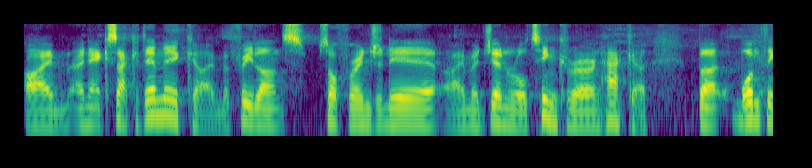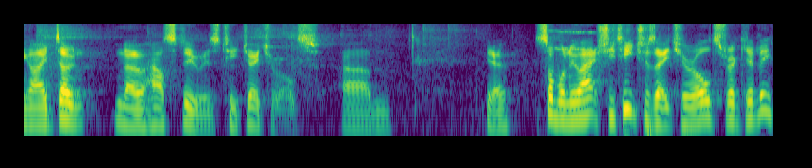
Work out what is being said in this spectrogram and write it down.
I'm an ex-academic, I'm a freelance software engineer, I'm a general tinkerer and hacker, but one thing I don't know how to do is teach eight-year-olds. Um, you know, someone who actually teaches eight-year-olds regularly,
